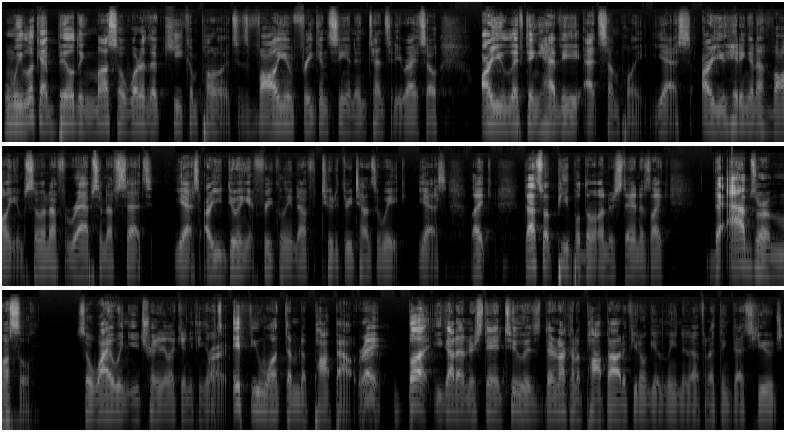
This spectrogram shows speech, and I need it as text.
when we look at building muscle, what are the key components? It's volume, frequency, and intensity, right? So are you lifting heavy at some point? Yes. Are you hitting enough volume? So enough reps, enough sets? Yes. Are you doing it frequently enough, two to three times a week? Yes. Like that's what people don't understand is like the abs are a muscle. So why wouldn't you train it like anything else Right. if you want them to pop out, right? Right. But you got to understand too is they're not going to pop out if you don't get lean enough, and I think that's huge.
